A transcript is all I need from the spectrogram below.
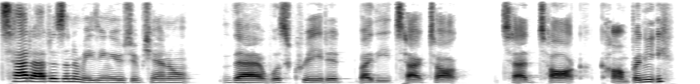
TED Ed is an amazing YouTube channel that was created by the TED Talk TED Talk company.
